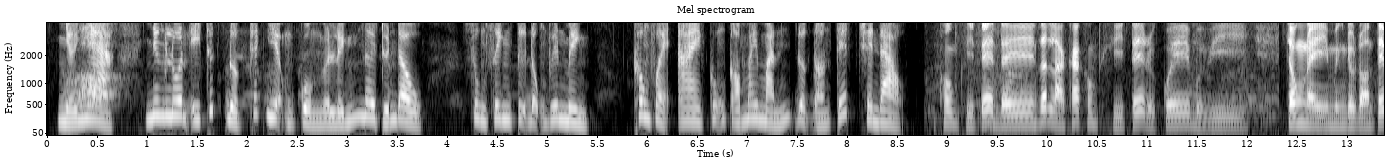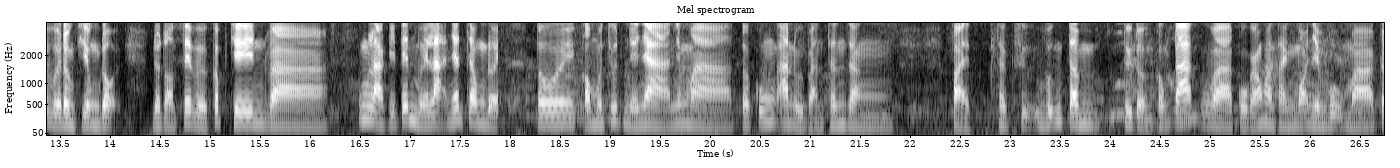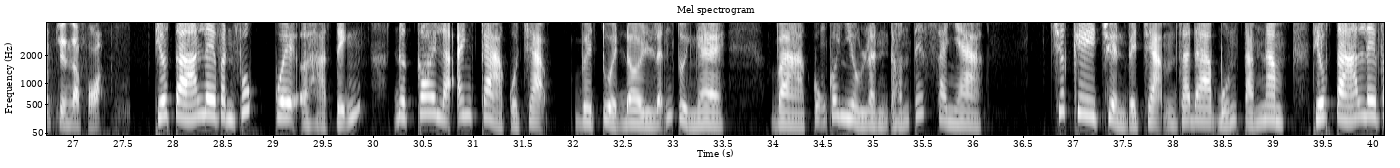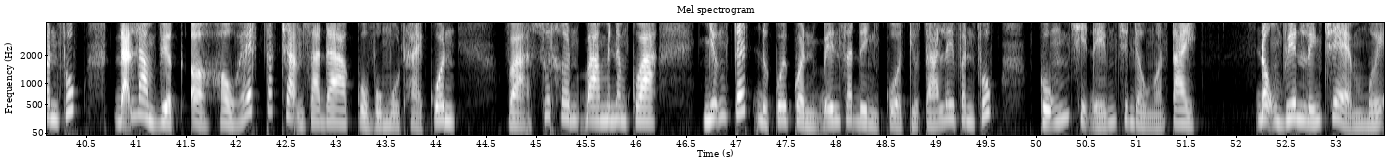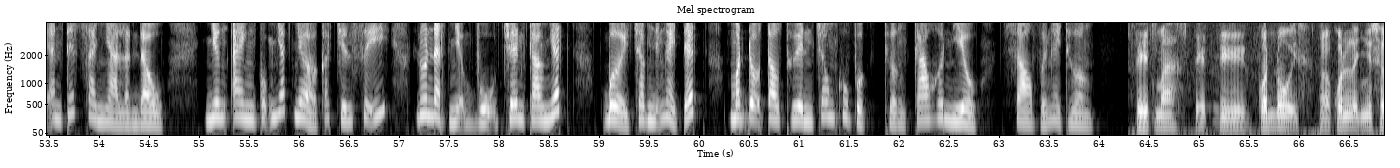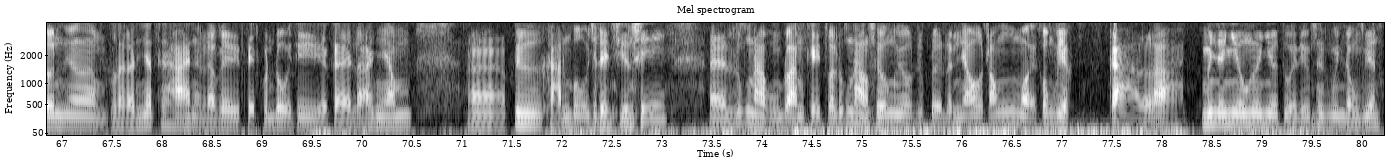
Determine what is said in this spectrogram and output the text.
Nhớ nhà, nhưng luôn ý thức được trách nhiệm của người lính nơi tuyến đầu, Sùng Sinh tự động viên mình. Không phải ai cũng có may mắn được đón Tết trên đảo. Không khí Tết ở đây rất là khác không khí Tết ở quê bởi vì trong này mình được đón Tết với đồng chí đồng đội, được đón Tết với cấp trên và cũng là cái Tết mới lạ nhất trong đời. Tôi có một chút nhớ nhà nhưng mà tôi cũng an ủi bản thân rằng phải thực sự vững tâm tư tưởng công tác và cố gắng hoàn thành mọi nhiệm vụ mà cấp trên giao phó. Thiếu tá Lê Văn Phúc, quê ở Hà Tĩnh, được coi là anh cả của trạm về tuổi đời lẫn tuổi nghề và cũng có nhiều lần đón Tết xa nhà. Trước khi chuyển về trạm Zada 48 năm, Thiếu tá Lê Văn Phúc đã làm việc ở hầu hết các trạm Zada của vùng 1 Hải quân và suốt hơn 30 năm qua, những Tết được quây quần bên gia đình của Thiếu tá Lê Văn Phúc cũng chỉ đếm trên đầu ngón tay. Động viên lính trẻ mới ăn Tết xa nhà lần đầu, nhưng anh cũng nhắc nhở các chiến sĩ luôn đặt nhiệm vụ trên cao nhất bởi trong những ngày Tết, mật độ tàu thuyền trong khu vực thường cao hơn nhiều so với ngày thường. Tết mà, Tết thì quân đội, quân lệnh Như Sơn là cái nhất, thứ hai là về Tết quân đội thì cái là anh em à, từ cán bộ cho đến chiến sĩ à, lúc nào cũng đoàn kết và lúc nào cũng thương yêu giúp đỡ lẫn nhau trong mọi công việc. Cả là mình là nhiều người nhiều tuổi thì mình động viên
